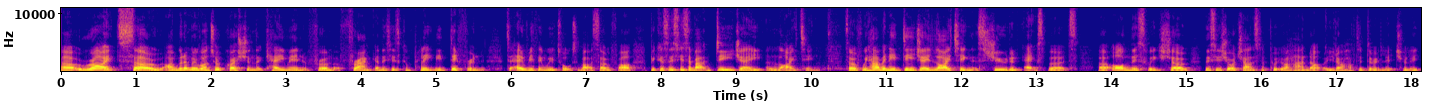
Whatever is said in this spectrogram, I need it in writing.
Uh, right, so I'm going to move on to a question that came in from Frank, and this is completely different to everything we've talked about so far because this is about DJ lighting. So, if we have any DJ lighting student experts uh, on this week's show, this is your chance to put your hand up. You don't have to do it literally,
